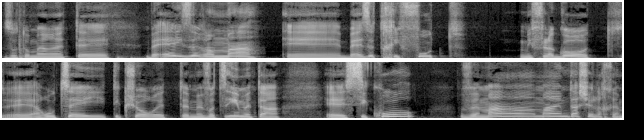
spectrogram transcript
זאת אומרת, uh, באיזה רמה, uh, באיזה דחיפות מפלגות, uh, ערוצי תקשורת uh, מבצעים את הסיקור, ומה העמדה שלכם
